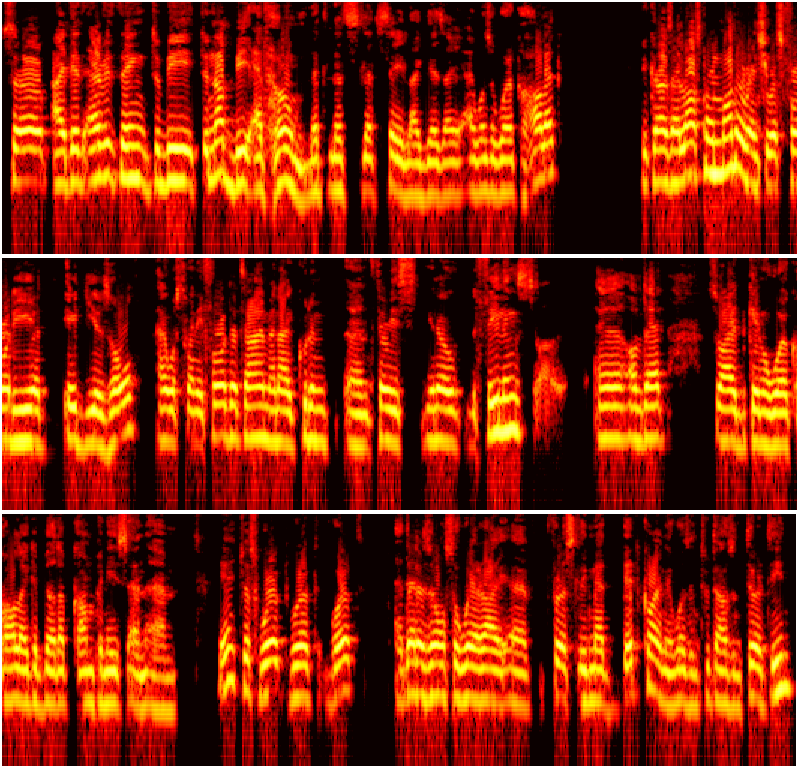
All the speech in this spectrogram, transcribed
So I did everything to be to not be at home. Let let's let's say like this. I, I was a workaholic because I lost my mother when she was 48 years old. I was 24 at the time, and I couldn't um, face you know the feelings uh, of that. So I became a workaholic. I built up companies, and um, yeah, just worked, worked, worked. And that is also where I uh, firstly met Bitcoin. It was in 2013.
